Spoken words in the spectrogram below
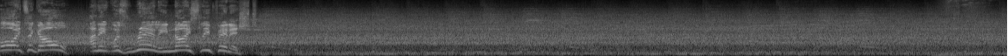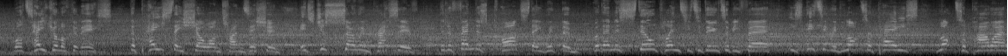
Oh, it's a goal! And it was really nicely finished. Well, take a look at this. The pace they show on transition, it's just so impressive. The defenders can't stay with them, but then there's still plenty to do, to be fair. He's hit it with lots of pace, lots of power,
